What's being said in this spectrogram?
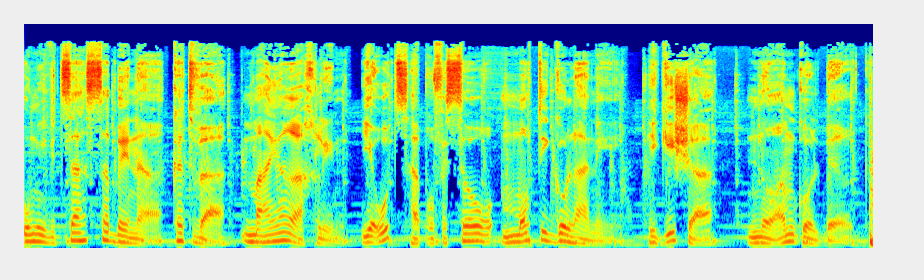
ומבצע סבנה, כתבה מאיה רכלין, ייעוץ הפרופסור מוטי גולני, הגישה נועם גולדברג.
